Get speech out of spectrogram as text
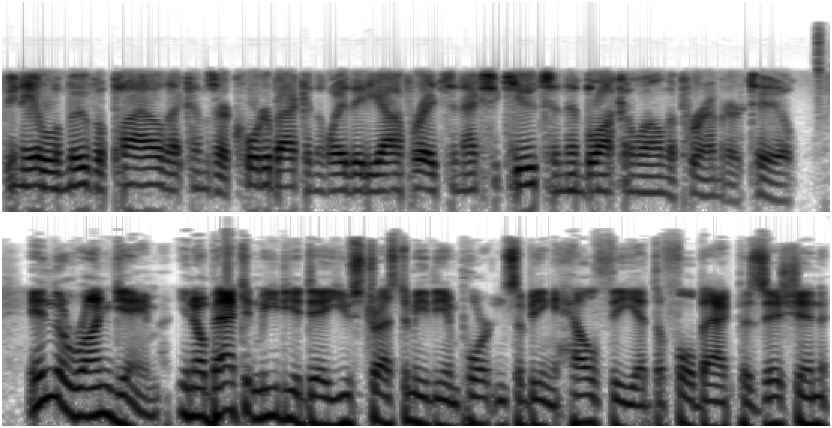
being able to move a pile. That comes our quarterback and the way that he operates and executes, and then blocking well on the perimeter too. In the run game, you know, back in media day, you stressed to me the importance of being healthy at the fullback position.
